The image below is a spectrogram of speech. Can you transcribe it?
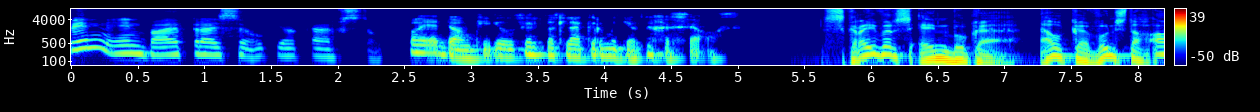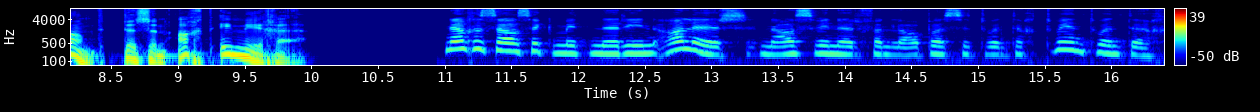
pen en baie pryse op jou kerfstok. Baie dankie Elsje, dit was lekker om met jou te gesels. Skrywers en boeke elke woensdag aand tussen 8 en 9. Nou gesels ek met Nerien Allers, naswenner van Lapa se 2022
